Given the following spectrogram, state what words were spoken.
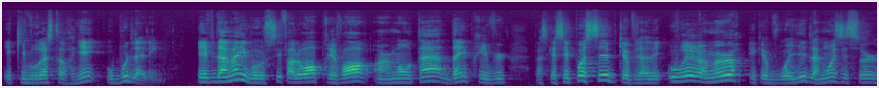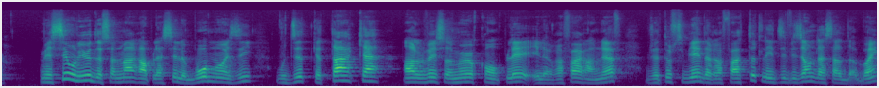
et qu'il ne vous reste rien au bout de la ligne. Évidemment, il va aussi falloir prévoir un montant d'imprévu parce que c'est possible que vous allez ouvrir un mur et que vous voyez de la moisissure. Mais si au lieu de seulement remplacer le bois moisi, vous dites que tant qu'à enlever ce mur complet et le refaire en neuf, vous êtes aussi bien de refaire toutes les divisions de la salle de bain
